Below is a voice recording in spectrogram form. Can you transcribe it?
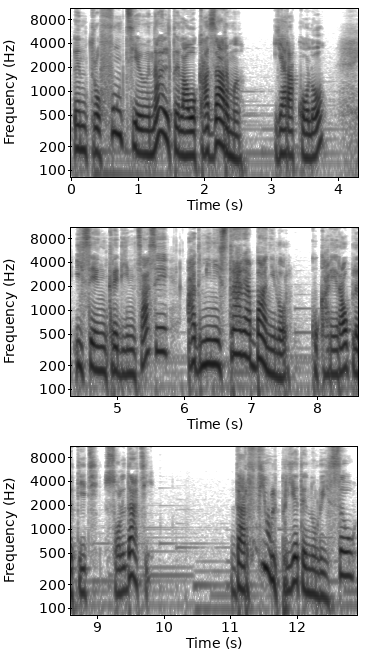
într-o funcție înaltă la o cazarmă, iar acolo i se încredințase administrarea banilor cu care erau plătiți soldații. Dar fiul prietenului său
